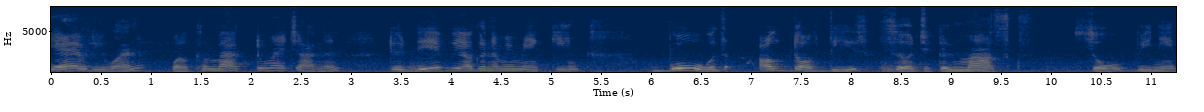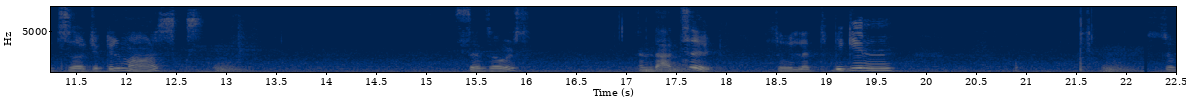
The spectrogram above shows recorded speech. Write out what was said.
Hey everyone, welcome back to my channel. Today we are gonna be making bows out of these surgical masks. So we need surgical masks, scissors, and that's it. So let's begin. So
